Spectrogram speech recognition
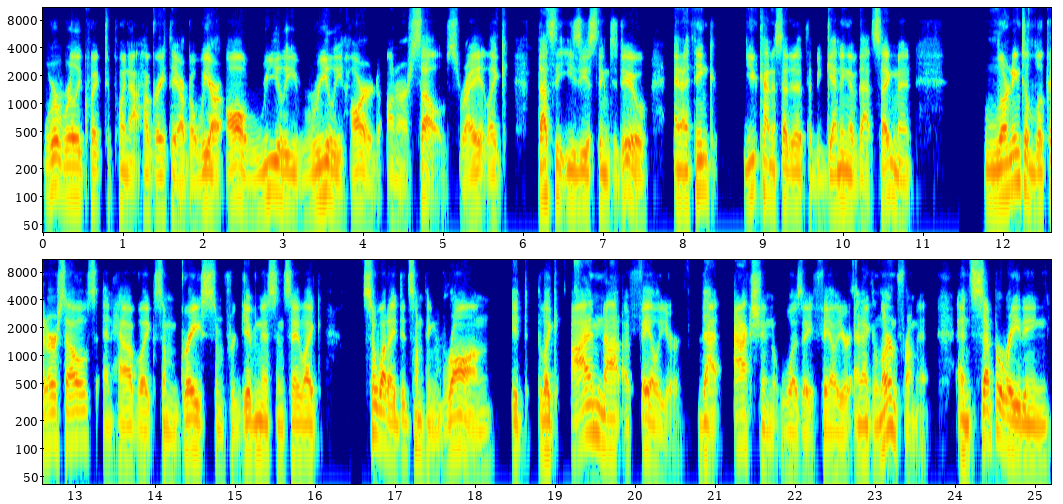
we're really quick to point out how great they are but we are all really really hard on ourselves right? Like that's the easiest thing to do. And i think you kind of said it at the beginning of that segment learning to look at ourselves and have like some grace some forgiveness and say like so what? I did something wrong. It like i'm not a failure. That action was a failure and i can learn from it. And separating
